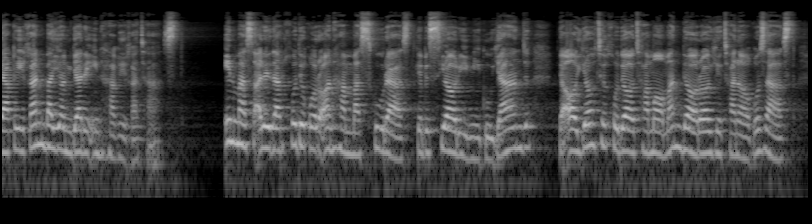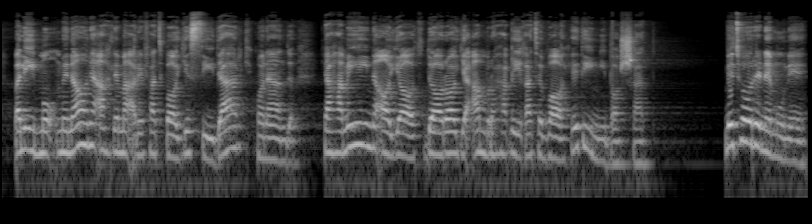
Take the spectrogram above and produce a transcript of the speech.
دقیقا بیانگر این حقیقت است. این مسئله در خود قرآن هم مذکور است که بسیاری می‌گویند که آیات خدا تماما دارای تناقض است ولی مؤمنان اهل معرفت بایستی درک کنند که همه این آیات دارای امر و حقیقت واحدی می باشد به طور نمونه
